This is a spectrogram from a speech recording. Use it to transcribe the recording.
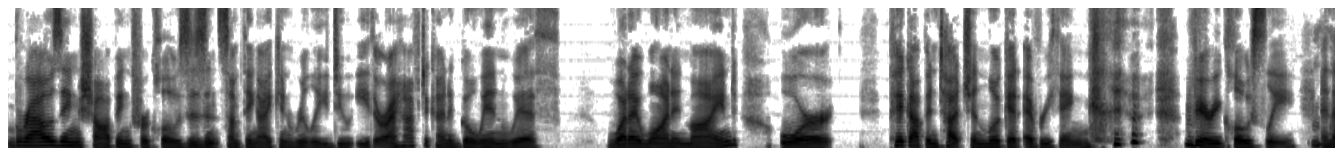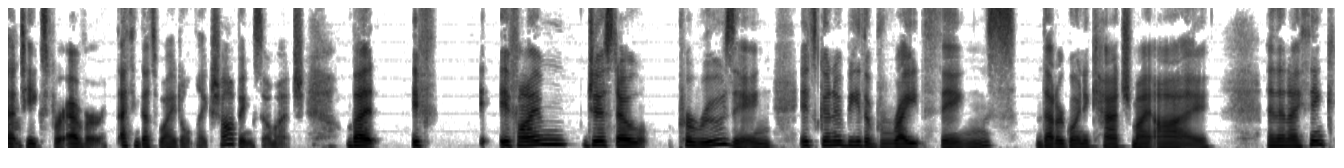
browsing shopping for clothes isn't something I can really do either. I have to kind of go in with what I want in mind or pick up and touch and look at everything very closely mm-hmm. and that mm-hmm. takes forever. I think that's why I don't like shopping so much. But if if I'm just out perusing, it's going to be the bright things that are going to catch my eye. And then I think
